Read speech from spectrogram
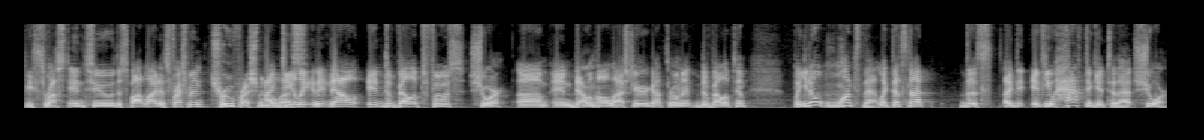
be thrust into the spotlight as freshmen. True freshmen, no Ideally, it, now it developed Foose, sure, um, and Dallin Hall last year got thrown in, developed him, but you don't want that. Like that's not if you have to get to that, sure.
